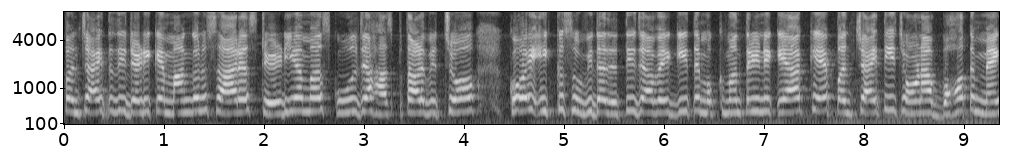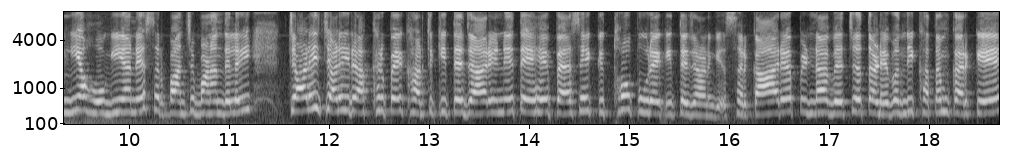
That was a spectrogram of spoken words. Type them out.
ਪੰਚਾਇਤ ਦੀ ਜਿਹੜੀ ਕਿ ਮੰਗ ਅਨੁਸਾਰ ਸਟੇਡੀਅਮ, ਸਕੂਲ ਜਾਂ ਹਸਪਤਾਲ ਵਿੱਚੋਂ ਕੋਈ ਇੱਕ ਸੁਵਿਧਾ ਦਿੱਤੀ ਜਾਵੇਗੀ ਤੇ ਮੁੱਖ ਮੰਤਰੀ ਨੇ ਕਿਹਾ ਕਿ ਪੰਚਾਇਤੀ ਚੋਣਾਂ ਬਹੁਤ ਮਹਿੰਗੀਆਂ ਹੋ ਗਈਆਂ ਨੇ। ਸਰਪੰਚ ਬਣਨ ਦੇ ਲਈ 40 40 ਲੱਖ ਰੁਪਏ ਖਰਚ ਕੀਤੇ ਜਾ ਰਹੇ ਨੇ ਤੇ ਇਹ ਪੈਸੇ ਕਿੱਥੋਂ ਪੂਰੇ ਕੀਤੇ ਜਾਣਗੇ? ਸਰਕਾਰ ਪਿੰਡਾਂ ਵਿੱਚ ਧੜੇਬੰਦੀ ਖਤਮ ਕਰਕੇ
